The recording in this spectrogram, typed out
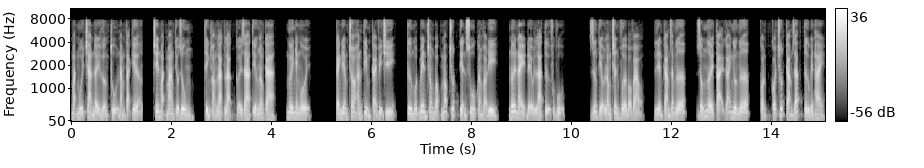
mặt mũi tràn đầy hưởng thụ nằm tại kia, trên mặt mang tiểu dung, thỉnh thoảng lạc lạc cười ra tiếng long ca, ngươi nhanh ngồi. Cảnh điểm cho hắn tìm cái vị trí từ một bên trong bọc móc chút tiền xu quăng vào đi nơi này đều là tự phục vụ. Dương tiểu long chân vừa bỏ vào liền cảm giác ngứa giống người tại gãi ngứa ngứa còn có chút cảm giác từ bên hai.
